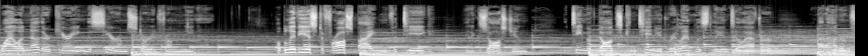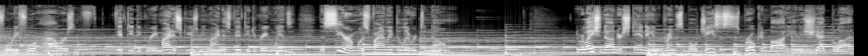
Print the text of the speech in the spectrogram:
while another carrying the serum started from Nenana. Oblivious to frostbite and fatigue and exhaustion, the team of dogs continued relentlessly until after about 144 hours and 50 degree minus excuse me minus 50 degree winds the serum was finally delivered to Nome. In relation to understanding and principle jesus' broken body and his shed blood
